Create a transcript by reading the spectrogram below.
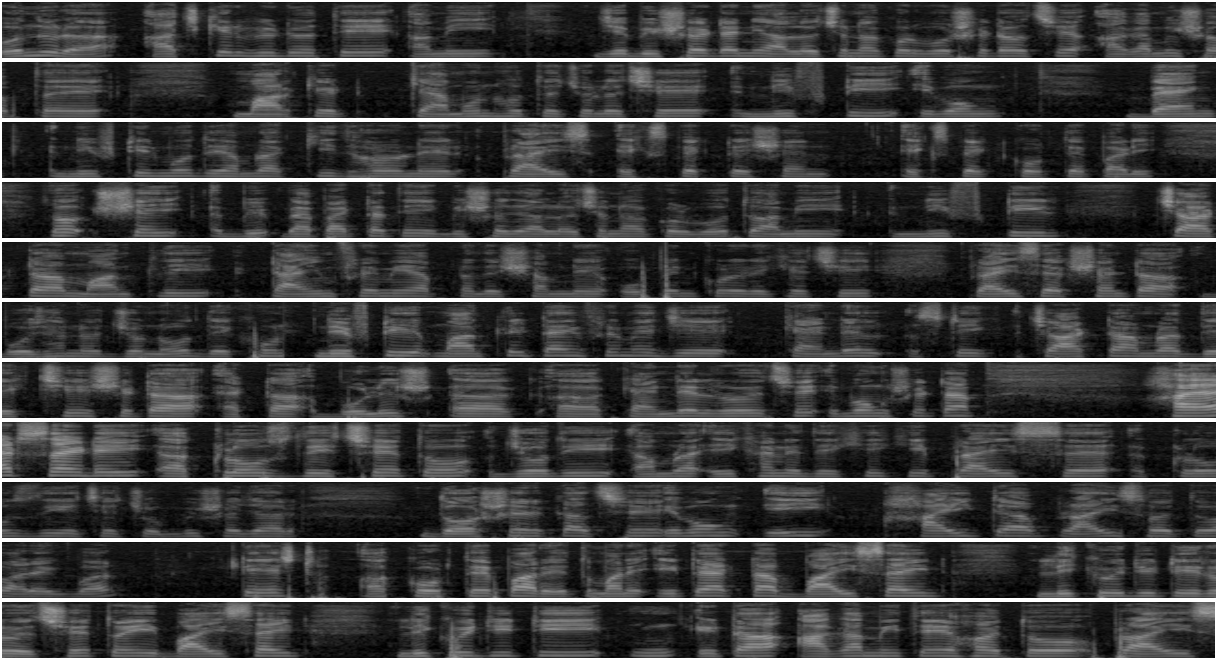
বন্ধুরা, আজকের ভিডিওতে আমি যে বিষয়টা নিয়ে আলোচনা করব সেটা হচ্ছে আগামী সপ্তাহে মার্কেট কেমন হতে চলেছে, নিফটি এবং ব্যাংক নিফটির মধ্যে আমরা কি ধরনের প্রাইস এক্সপেকটেশন এক্সপেক্ট করতে পারি। তো সেই ব্যাপারটাতে বিশদে আলোচনা করব। তো আমি নিফটির চারটা মান্থলি টাইম ফ্রেমে আপনাদের সামনে ওপেন করে রেখেছি। প্রাইস অ্যাকশনটা বোঝানোর জন্য। দেখুন, নিফটি মান্থলি টাইম ফ্রেমে যে ক্যান্ডেল স্টিক চার্টটা আমরা দেখছি, সেটা একটা বলিশ ক্যান্ডেল রয়েছে এবং সেটা হায়ার সাইডেই ক্লোজ দিচ্ছে। তো যদি আমরা এখানে দেখি কি প্রাইস ক্লোজ দিয়েছে চব্বিশ হাজার দশের কাছে এবং এই হাইটা প্রাইস হয়তো আরেকবার টেস্ট করতে পারে। তো মানে এটা একটা বাই সাইড লিকুইডিটি রয়েছে। তো এই বাই সাইড লিকুইডিটি এটা আগামীতে হয়তো প্রাইস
